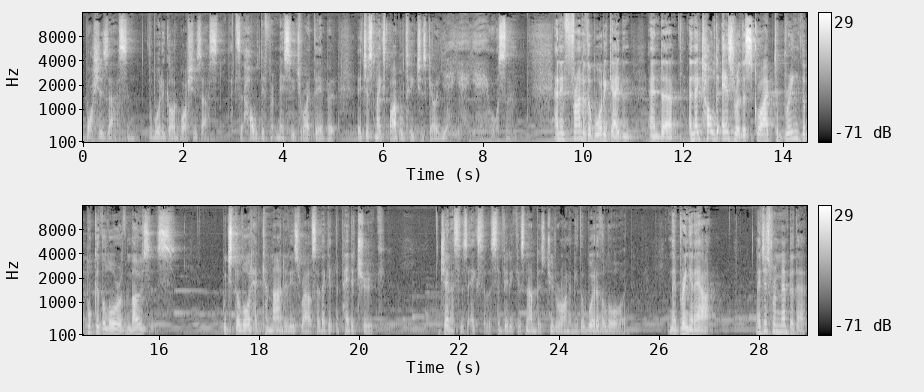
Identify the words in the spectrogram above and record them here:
washes us, and the Word of God washes us. That's a whole different message right there, but it just makes Bible teachers go, yeah, yeah, yeah, awesome. And in front of the Watergate, and and, uh, and they told Ezra the scribe to bring the book of the law of Moses, which the Lord had commanded Israel. So they get the Pentateuch Genesis, Exodus, Leviticus, Numbers, Deuteronomy, the word of the Lord. And they bring it out. Now just remember that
